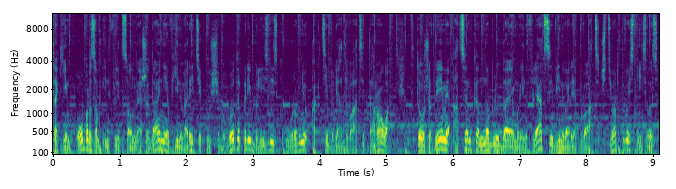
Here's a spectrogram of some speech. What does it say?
Таким образом, инфляционные ожидания в январе текущего года приблизились к уровню октября 2022. В то же время оценка наблюдаемой инфляции в январе 2024 снизилась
